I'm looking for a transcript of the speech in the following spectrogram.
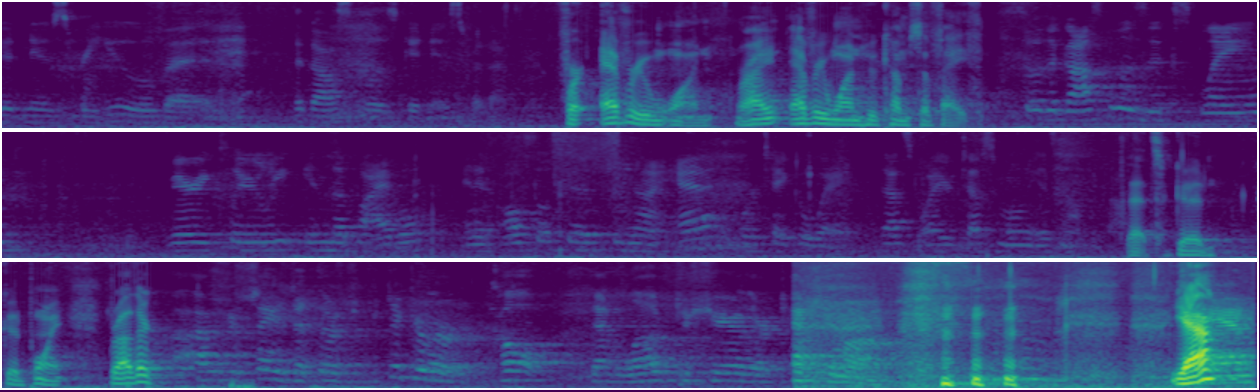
good news for you, but the gospel is good news for them. for everyone, right? Everyone who comes to faith. So the gospel is explained very clearly in the Bible, and it also says do not add or take away. That's why your testimony is not the gospel. That's a good, good point. Brother? I was going to say that there's a particular cult that loves to share their testimony. Yeah? And,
